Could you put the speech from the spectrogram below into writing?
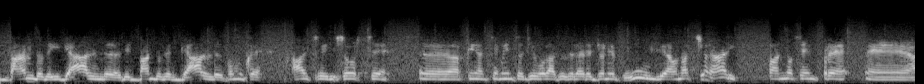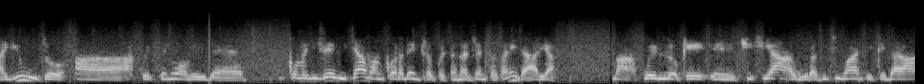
bando dei GAL, del bando del GAL, comunque altre risorse eh, a finanziamento agevolato della Regione Puglia o nazionali fanno sempre eh, aiuto a, a queste nuove idee. Come dicevi siamo ancora dentro questa emergenza sanitaria, ma quello che eh, ci si augura tutti quanti è che da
